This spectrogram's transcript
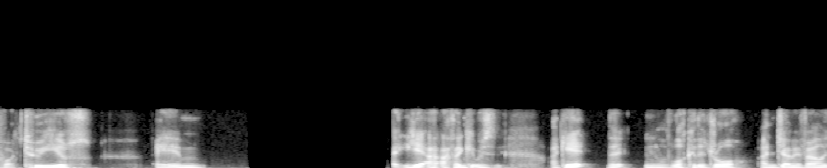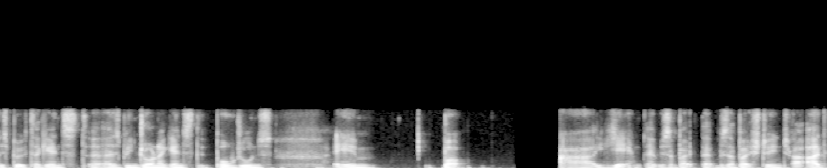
what two years. Um, yeah, I, I think it was. I get that you know luck of the draw, and Jimmy Valiant's booked against uh, has been drawn against Paul Jones, um, but uh, yeah, it was a bit it was a bit strange. I, I'd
